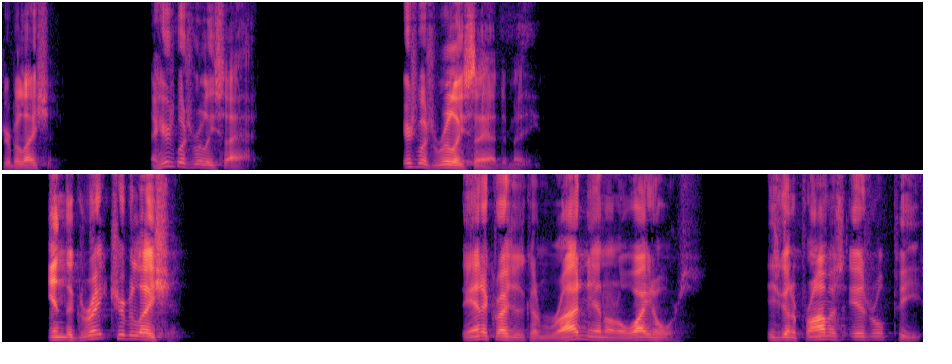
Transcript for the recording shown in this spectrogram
tribulation. Now, here's what's really sad. Here's what's really sad to me. In the great tribulation, the Antichrist is going to come riding in on a white horse. He's going to promise Israel peace.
